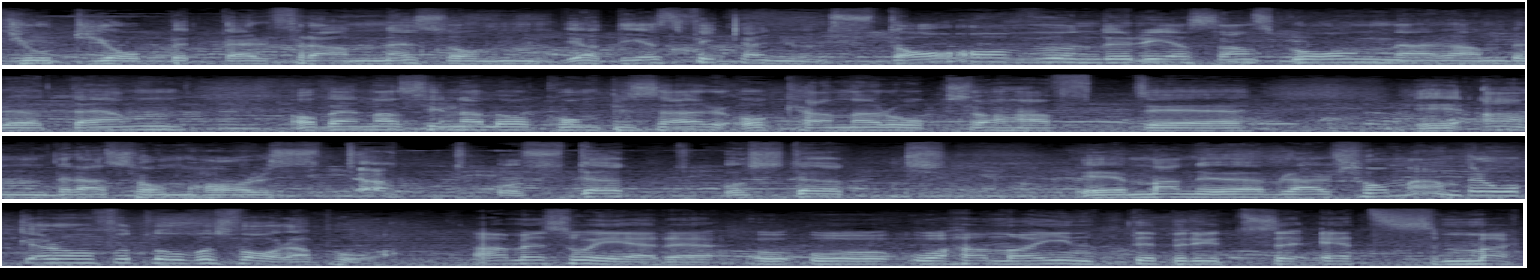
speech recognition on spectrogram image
gjort jobbet där framme. Som, ja, dels fick han ju en stav under resans gång när han bröt den av en av sina lagkompisar och han har också haft eh, eh, andra som har stött och stött och stött eh, manövrar som andra åkare har fått lov att svara på. Ja, men så är det. Och, och, och, han har inte brytt sig ett smack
